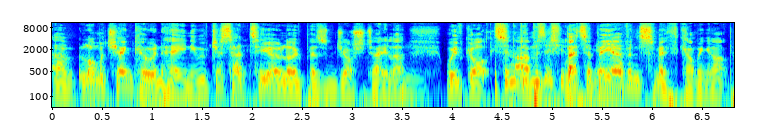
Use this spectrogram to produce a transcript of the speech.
um, Lomachenko and Haney. We've just had Teo Lopez and Josh Taylor. We've got It's in a good um, position. Beterbiev and Smith coming up.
